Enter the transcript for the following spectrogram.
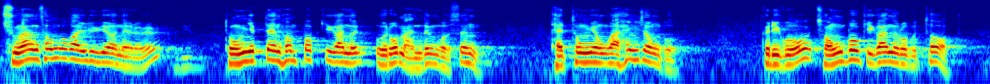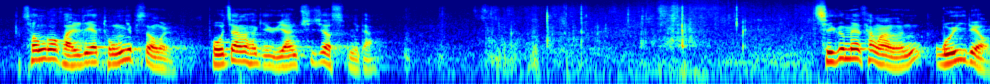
중앙선거관리위원회를 독립된 헌법기관으로 만든 것은 대통령과 행정부 그리고 정보기관으로부터 선거관리의 독립성을 보장하기 위한 취지였습니다. 지금의 상황은 오히려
